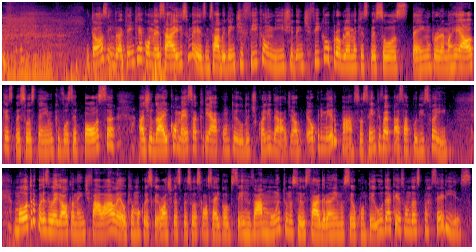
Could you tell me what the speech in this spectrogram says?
Então, assim, para quem quer começar, é isso mesmo, sabe? Identifica um nicho, identifica o problema que as pessoas têm, um problema real que as pessoas têm, o que você possa ajudar e começa a criar conteúdo de qualidade. É o- É primeiro passo, sempre vai passar por isso aí. Uma outra coisa legal também de falar, Léo, que é uma coisa que eu acho que as pessoas conseguem observar muito no seu Instagram e no seu conteúdo, é a questão das parcerias.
